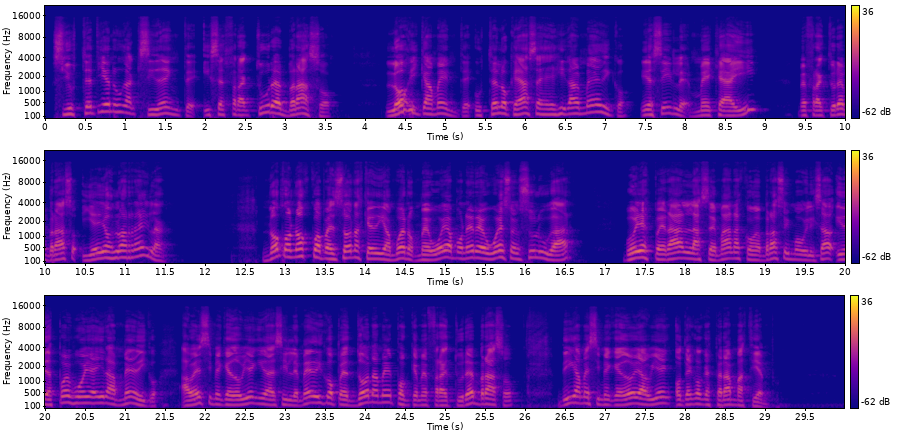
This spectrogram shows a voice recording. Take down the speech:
Si usted tiene un accidente y se fractura el brazo, lógicamente usted lo que hace es ir al médico y decirle, me caí, me fracturé el brazo y ellos lo arreglan. No conozco a personas que digan, bueno, me voy a poner el hueso en su lugar, voy a esperar las semanas con el brazo inmovilizado y después voy a ir al médico a ver si me quedó bien y a decirle, médico, perdóname porque me fracturé el brazo, dígame si me quedó ya bien o tengo que esperar más tiempo.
